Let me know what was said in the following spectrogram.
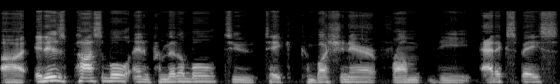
Uh, it is possible and permittable to take combustion air from the attic space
